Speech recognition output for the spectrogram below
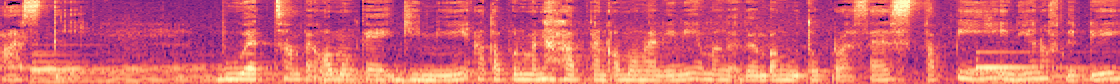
pasti. Buat sampai ngomong kayak gini ataupun menerapkan omongan ini emang gak gampang butuh proses. Tapi in the end of the day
